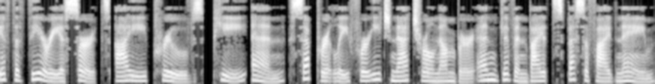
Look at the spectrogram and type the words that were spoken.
if the theory asserts i.e. proves p n separately for each natural number n given by its specified name,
